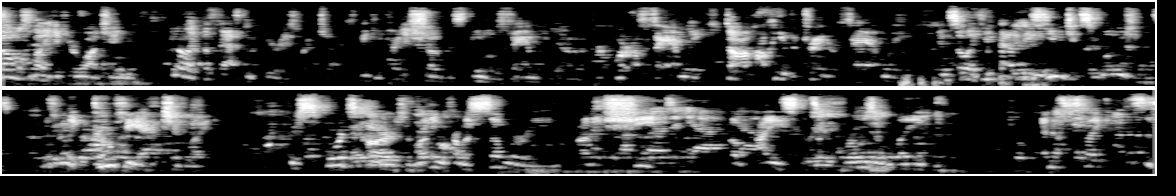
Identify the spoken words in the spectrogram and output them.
it's almost like if you're watching, you know, like the Fast and Furious franchise. they keep trying to shove this theme of family down our throat. We're a family. Dom, how can you betray your family? And so, like, you have these huge explosions. It's really goofy action, like, there's sports cars running from a submarine on a sheet of ice that's a frozen lake. And it's just like, this is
